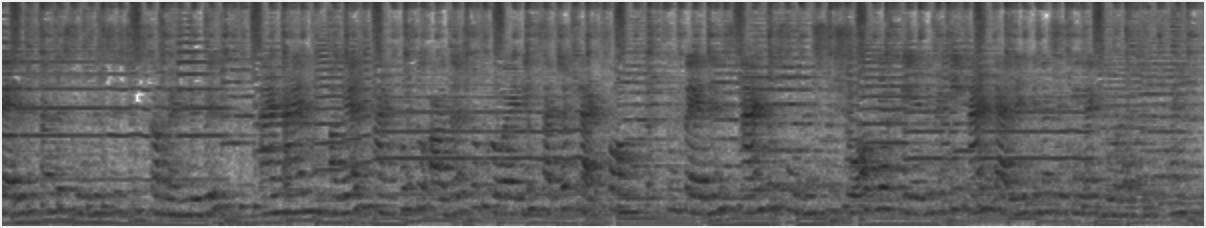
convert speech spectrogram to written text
parents and the students is just commendable. And I am again thankful to others for providing such a platform to parents and students to show off their creativity and talent in a city like Guwahati. Thank you.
